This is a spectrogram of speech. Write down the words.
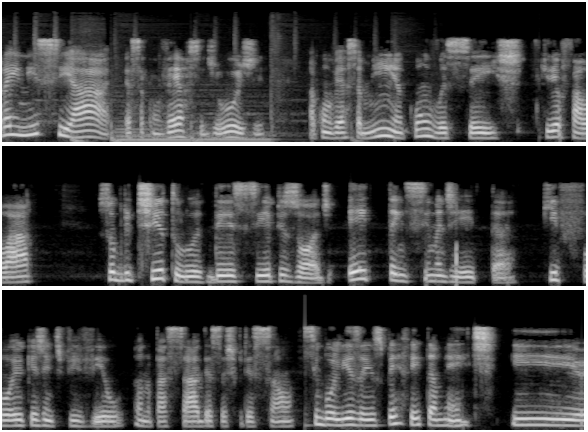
Para iniciar essa conversa de hoje, a conversa minha com vocês, queria falar sobre o título desse episódio, Eita em cima de Eita, que foi o que a gente viveu ano passado, essa expressão simboliza isso perfeitamente. E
